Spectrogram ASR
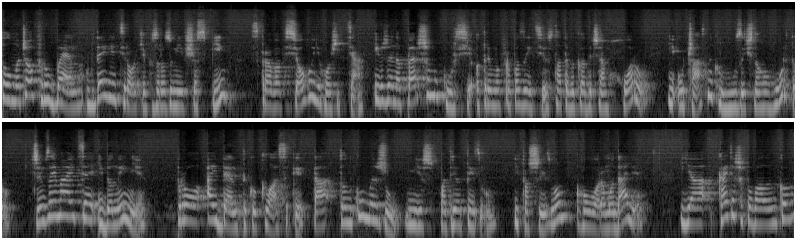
Толмачов Рубен в 9 років зрозумів, що спів справа всього його життя, і вже на першому курсі отримав пропозицію стати викладачем хору і учасником музичного гурту. Чим займається і донині. Про айдентику класики та тонку межу між патріотизмом і фашизмом говоримо далі. Я Катя Шаповаленко.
